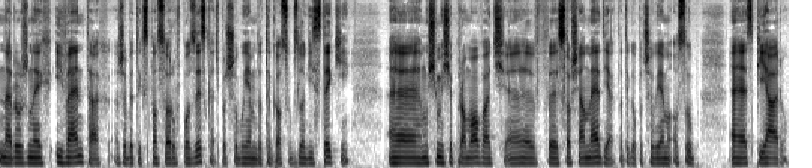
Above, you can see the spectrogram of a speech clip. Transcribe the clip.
na różnych eventach, żeby tych sponsorów pozyskać. Potrzebujemy do tego osób z logistyki. E, musimy się promować e, w social mediach, dlatego potrzebujemy osób e, z PR-u.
